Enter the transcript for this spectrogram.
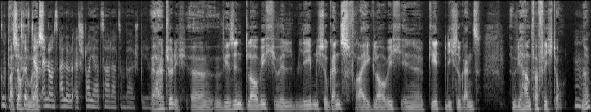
Gut, das Was betrifft ja am Ende uns alle als Steuerzahler zum Beispiel. Ja, natürlich. Äh, wir sind, glaube ich, wir leben nicht so ganz frei, glaube ich, äh, geht nicht so ganz. Wir haben Verpflichtungen. Mhm. Ne?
